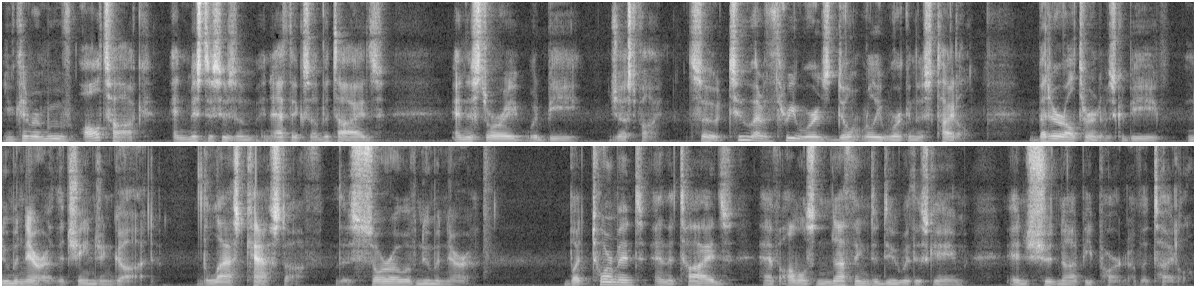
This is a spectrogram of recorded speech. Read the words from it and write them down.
you can remove all talk and mysticism and ethics of the tides, and the story would be just fine. So, two out of three words don't really work in this title. Better alternatives could be Numenera, the changing god, the last cast off, the sorrow of Numenera. But Torment and the Tides have almost nothing to do with this game and should not be part of the title.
